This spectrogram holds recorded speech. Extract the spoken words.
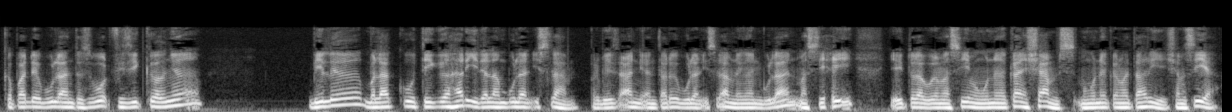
kepada bulan tersebut fizikalnya bila berlaku tiga hari dalam bulan Islam perbezaan di antara bulan Islam dengan bulan Masihi iaitu bulan Masihi menggunakan syams menggunakan matahari syamsiah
